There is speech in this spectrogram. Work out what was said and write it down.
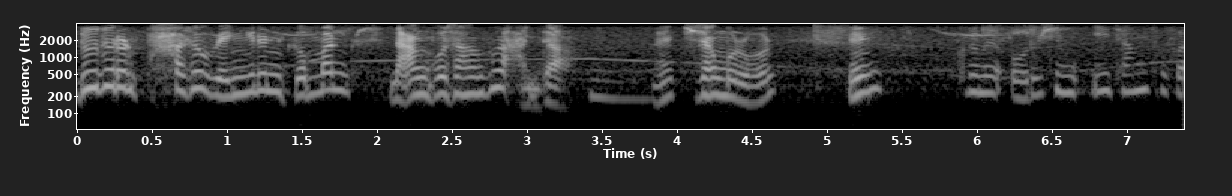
너들은 파서 웽기는 것만 낭보상한 건 아니다. 음. 예? 지상물을. 예? 그러면 어르신 이 장소가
